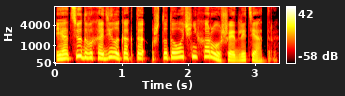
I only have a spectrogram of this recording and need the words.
и отсюда выходило как-то что-то очень хорошее для театра.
